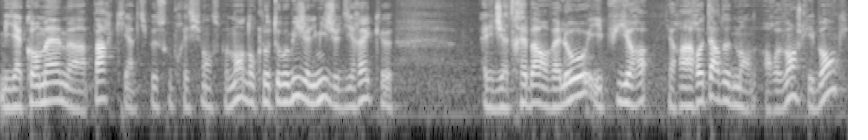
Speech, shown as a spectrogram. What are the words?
Mais il y a quand même un parc qui est un petit peu sous pression en ce moment. Donc, l'automobile, à la limite, je dirais que elle est déjà très bas en valo. Et puis, il y aura, il y aura un retard de demande. En revanche, les banques,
